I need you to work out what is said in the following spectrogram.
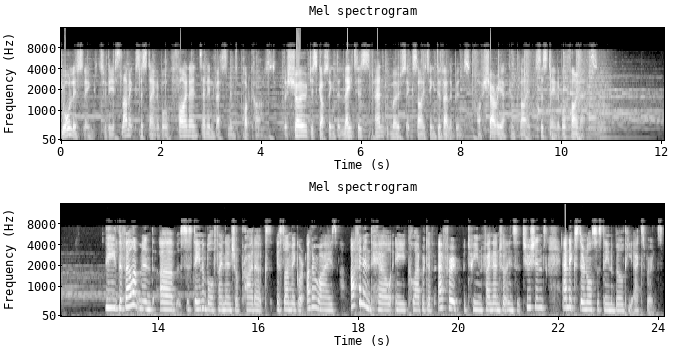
You're listening to the Islamic Sustainable Finance and Investment Podcast, the show discussing the latest and most exciting developments of Sharia compliant sustainable finance. The development of sustainable financial products, Islamic or otherwise, often entail a collaborative effort between financial institutions and external sustainability experts.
